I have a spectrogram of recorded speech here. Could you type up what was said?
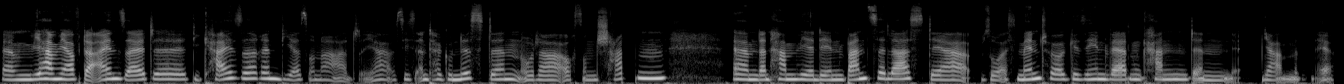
ähm, wir haben ja auf der einen Seite die Kaiserin, die ja so eine Art, ja, sie ist Antagonistin oder auch so ein Schatten. Ähm, dann haben wir den Banzelas, der so als Mentor gesehen werden kann, denn ja, mit, er,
